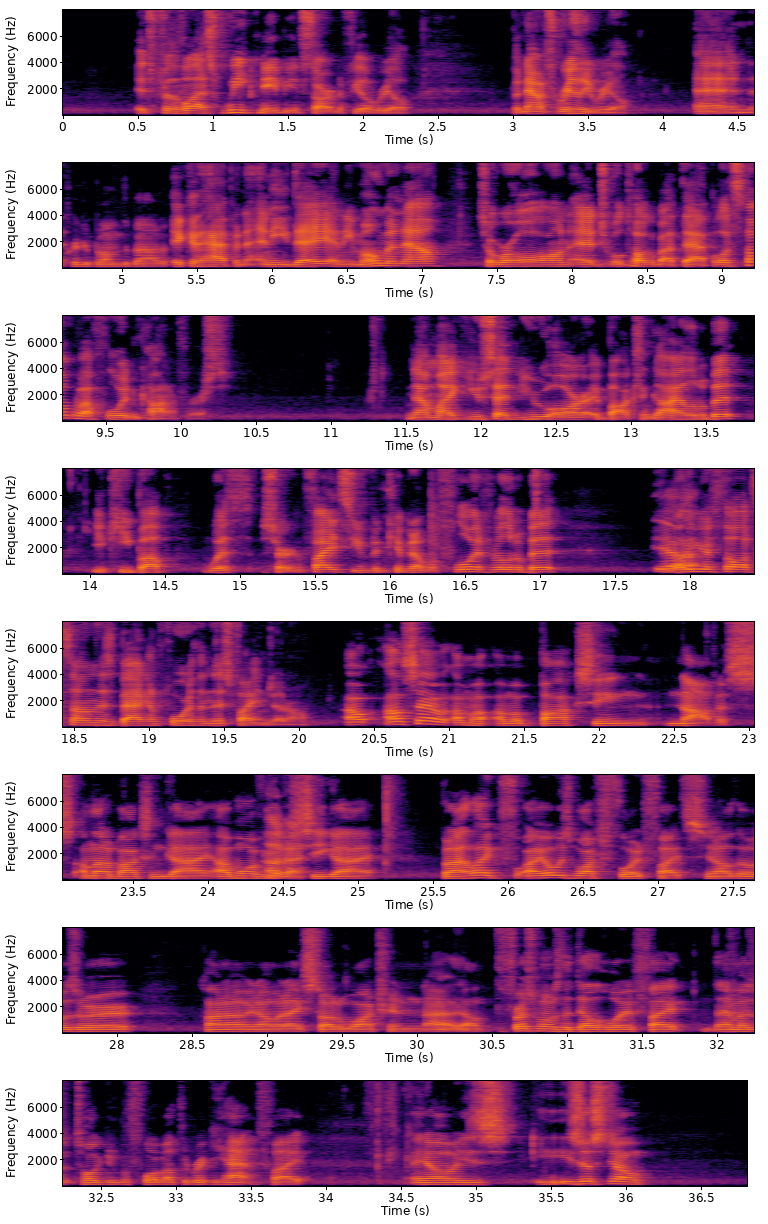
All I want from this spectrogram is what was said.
it's for the last week, maybe it's starting to feel real, but now it's really real. And Pretty bummed about it. it could happen any day, any moment now. So we're all on edge. We'll talk about that. But let's talk about Floyd and Connor first. Now, Mike, you said you are a boxing guy a little bit. You keep up with certain fights. You've been keeping up with Floyd for a little bit. Yeah. What are your thoughts on this back and forth and this fight in general? I'll, I'll say I'm a, I'm a boxing novice. I'm not a boxing guy. I'm more of a Okay. UFC guy. But I like I always watch Floyd fights. You know, those were kind of you know when I started watching. I, you know, the first one was the De La Hoya fight. Then I was talking to you before about the Ricky Hatton fight. You know, he's he's just you know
